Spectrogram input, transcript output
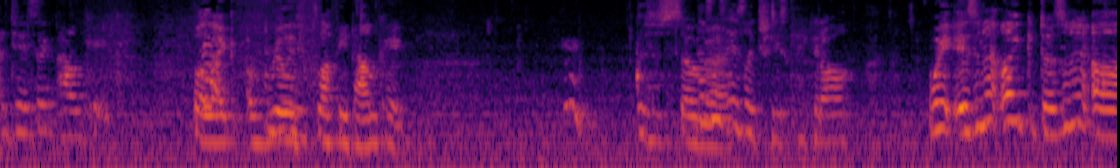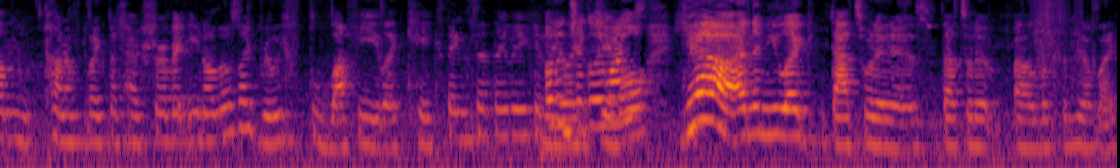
It tastes like pound cake, but like a really fluffy pound cake. This is so It doesn't good. taste like cheesecake at all. Wait, isn't it like? Doesn't it um kind of like the texture of it? You know those like really fluffy like cake things that they make and Oh, they the like jiggly jiggle. ones? Yeah, and then you like that's what it is. That's what it uh, looks and feels like.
